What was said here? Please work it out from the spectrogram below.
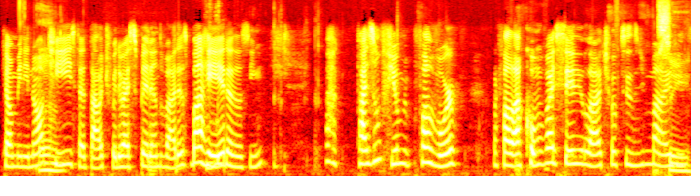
que é um menino Uhum. autista e tal, tipo, ele vai superando várias barreiras, assim. Ah, faz um filme, por favor. Pra falar como vai ser ele lá, tipo, eu preciso de mais. Sim.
